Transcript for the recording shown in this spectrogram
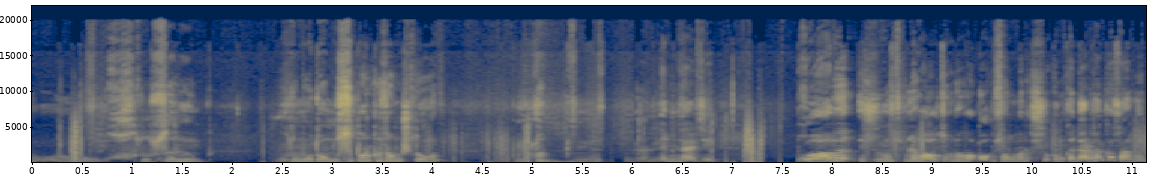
Oh, dostlarım. Oğlum adam nasıl para kazanmış lan? Burada ne binlerce. Bu abi zümrüt bile altı bile var. Abi sen bunları şokumu kadardan kazandın.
